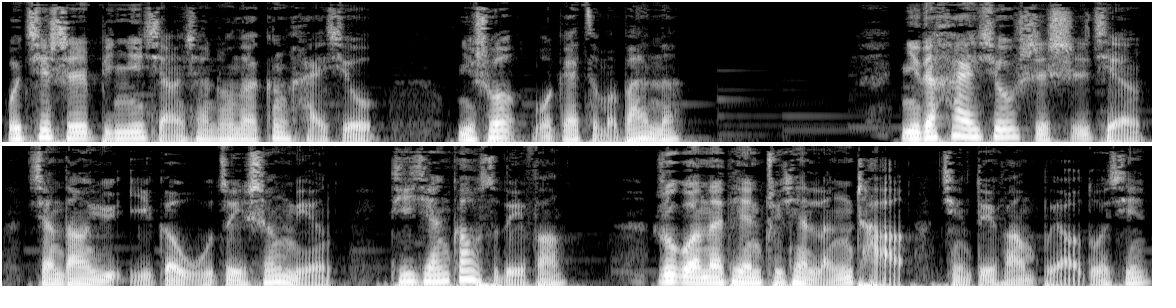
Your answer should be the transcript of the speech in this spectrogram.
我其实比你想象中的更害羞，你说我该怎么办呢？”你的害羞是实情，相当于一个无罪声明，提前告诉对方，如果那天出现冷场，请对方不要多心。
